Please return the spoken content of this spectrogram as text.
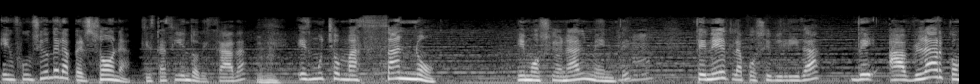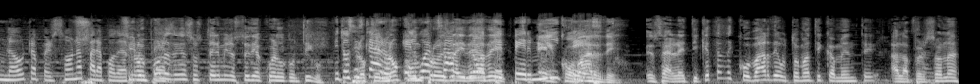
en función de la persona que está siendo dejada, es mucho más sano emocionalmente tener la posibilidad de hablar con la otra persona para poder Si lo romper. pones en esos términos, estoy de acuerdo contigo. Entonces, lo que no el compro es la idea no de permite el cobarde. O sea, la etiqueta de cobarde automáticamente a la persona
